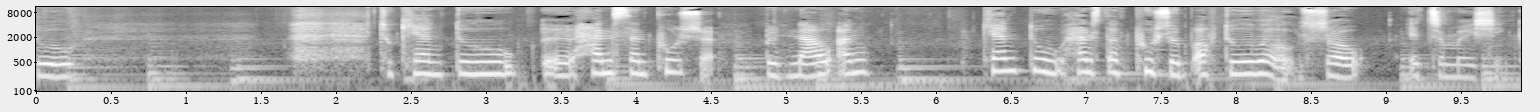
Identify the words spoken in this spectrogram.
to to can't do uh, handstand push-up. But now I can't do handstand push-up up to the wall so it's amazing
